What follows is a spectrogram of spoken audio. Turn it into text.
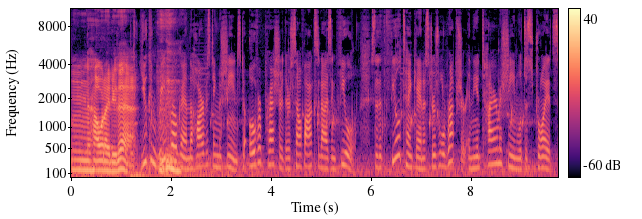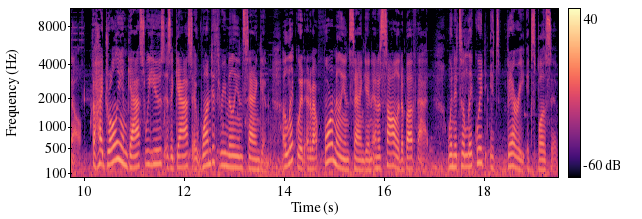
Mm, how would I do that? You can reprogram the harvesting machines to overpressure their self oxidizing fuel so that the fuel tank canisters will rupture and the entire machine will destroy itself. The hydrolium gas we use is a gas at 1 to 3 million sangin, a liquid at about 4 million sangin, and a solid above that. When it's a liquid, it's very explosive.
